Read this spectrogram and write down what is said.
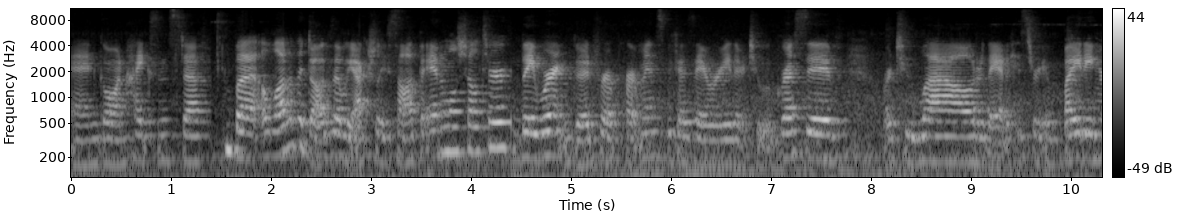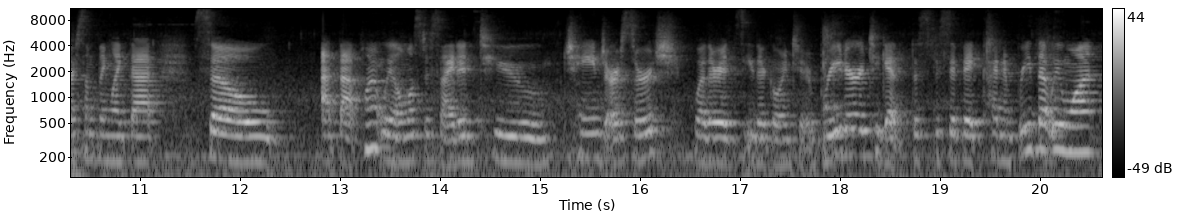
and go on hikes and stuff. But a lot of the dogs that we actually saw at the animal shelter, they weren't good for apartments because they were either too aggressive or too loud or they had a history of biting or something like that. So at that point, we almost decided to change our search, whether it's either going to a breeder to get the specific kind of breed that we want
